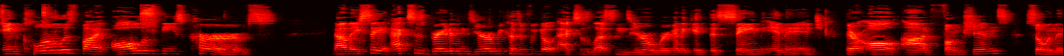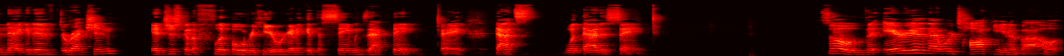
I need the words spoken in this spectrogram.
enclosed by all of these curves now they say x is greater than 0 because if we go x is less than 0, we're going to get the same image. They're all odd functions, so in the negative direction, it's just going to flip over here. We're going to get the same exact thing, okay? That's what that is saying. So the area that we're talking about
